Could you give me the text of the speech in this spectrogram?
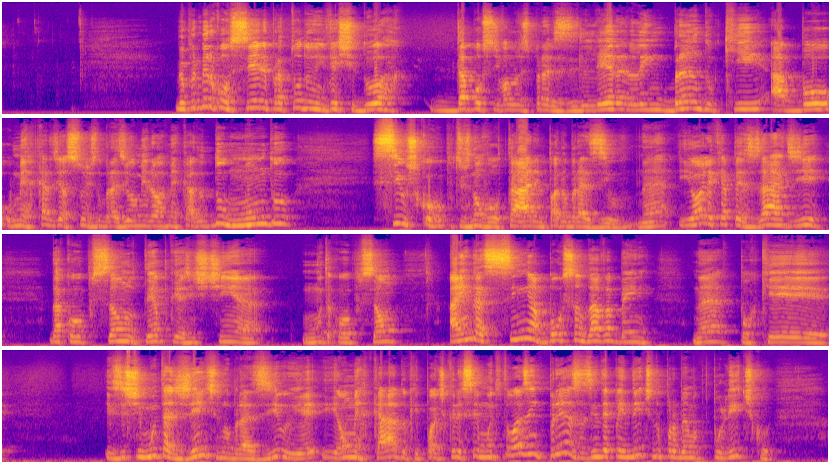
Meu primeiro conselho para todo investidor da Bolsa de Valores brasileira, lembrando que a o mercado de ações do Brasil é o melhor mercado do mundo se os corruptos não voltarem para o Brasil. Né? E olha que apesar de da corrupção no tempo que a gente tinha muita corrupção, ainda assim a bolsa andava bem, né? Porque existe muita gente no Brasil e é um mercado que pode crescer muito. Então as empresas, independente do problema político,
